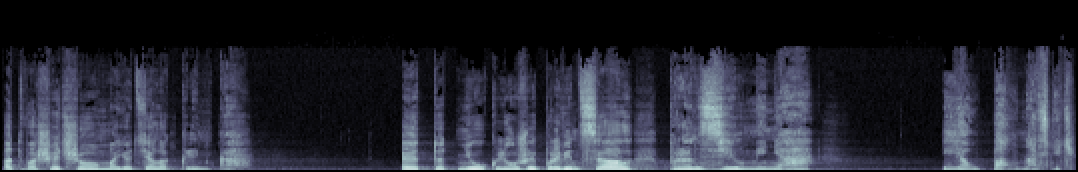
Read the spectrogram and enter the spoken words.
от вошедшего в мое тело клинка. Этот неуклюжий провинциал пронзил меня, и я упал навсничь.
